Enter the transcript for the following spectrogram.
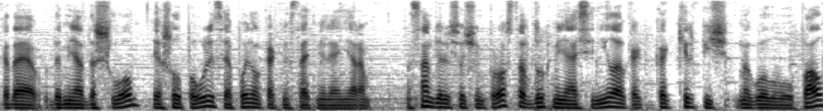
когда до меня дошло, я шел по улице, я понял, как мне стать миллионером. На самом деле все очень просто. Вдруг меня осенило, как, как кирпич на голову упал.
